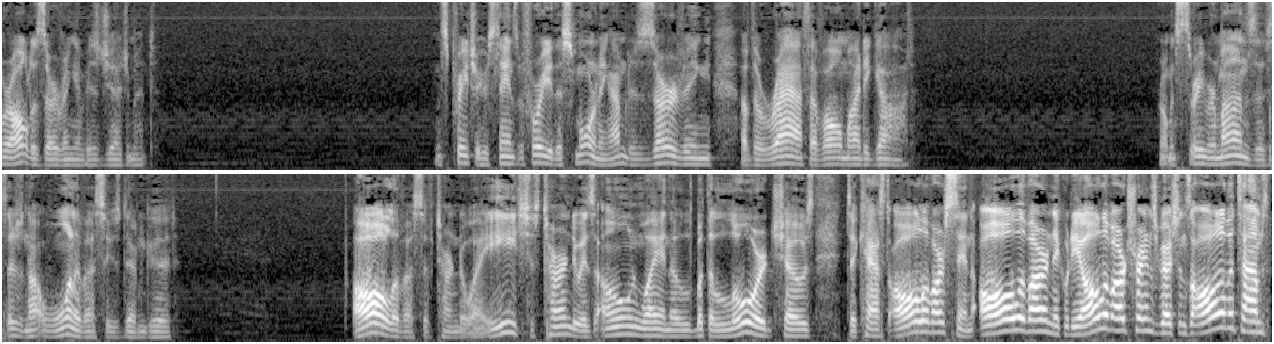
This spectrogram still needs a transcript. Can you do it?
We're all deserving of his judgment. This preacher who stands before you this morning, I'm deserving of the wrath of Almighty God. Romans 3 reminds us there's not one of us who's done good. All of us have turned away. Each has turned to his own way, and the, but the Lord chose to cast all of our sin, all of our iniquity, all of our transgressions, all the times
